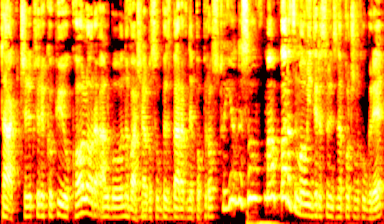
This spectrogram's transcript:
tak, czy które kopiują kolor, albo, no właśnie, albo są bezbarwne po prostu i one są ma, bardzo mało interesujące na początku gry.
